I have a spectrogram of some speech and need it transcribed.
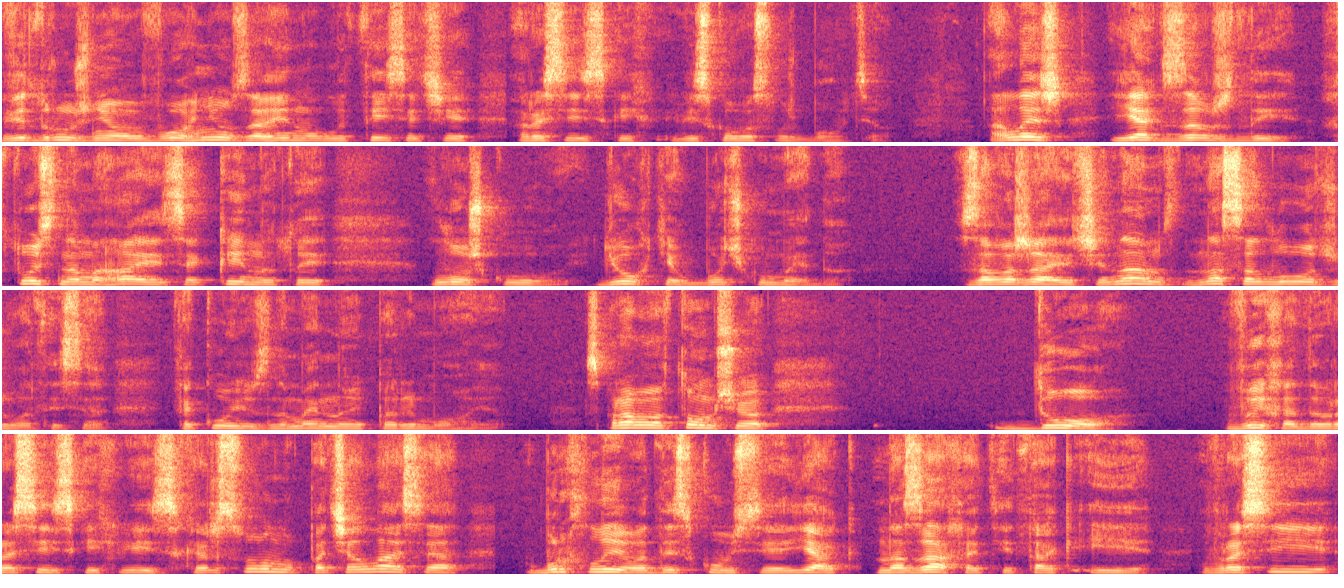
від дружнього вогню загинули тисячі російських військовослужбовців. Але ж, як завжди, хтось намагається кинути ложку дьогтя в бочку меду, заважаючи нам насолоджуватися такою знаменною перемогою. Справа в тому, що до виходу російських військ з Херсону почалася бурхлива дискусія як на Заході, так і в Росії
